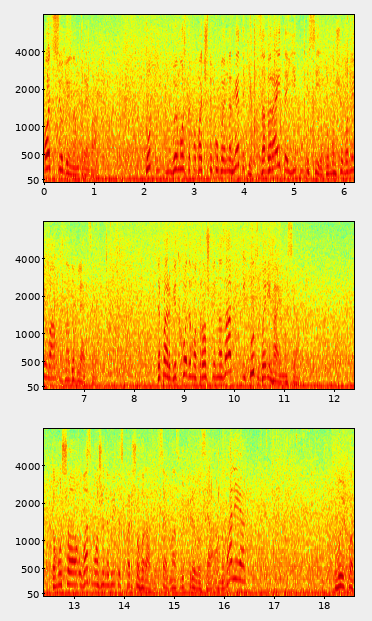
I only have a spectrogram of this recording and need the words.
От сюди нам треба. Тут ви можете побачити купу енергетиків. Забирайте їх усі, тому що вони вам знадобляться. Тепер відходимо трошки назад і тут зберігаємося. Тому що у вас може не вийти з першого разу. Все, в нас відкрилася аномалія. Вихор.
